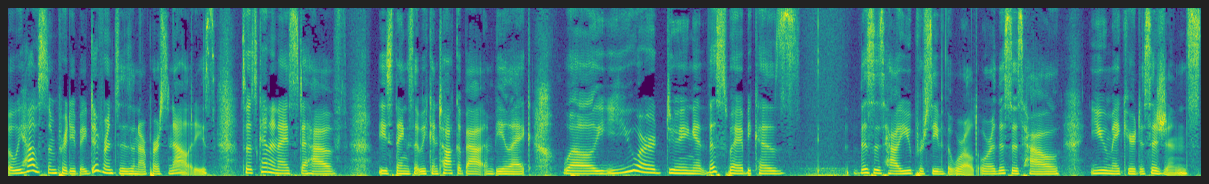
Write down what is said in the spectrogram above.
but we have some pretty big differences in our personalities. So it's kind of nice to have these things that we can talk about and be like, well, you are doing it this way because this is how you perceive the world, or this is how you make your decisions.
